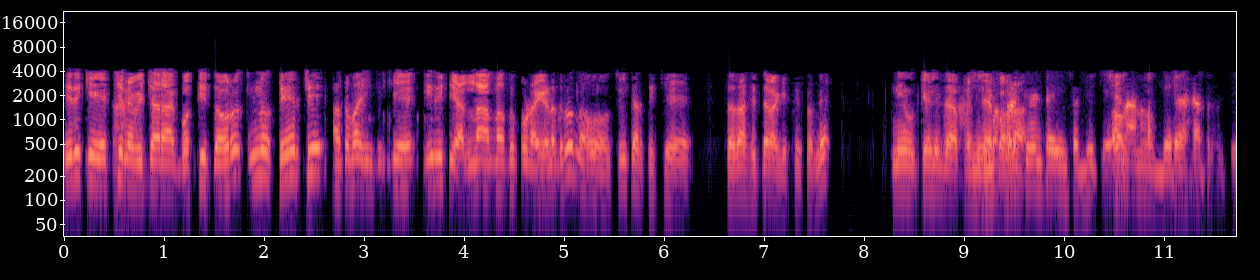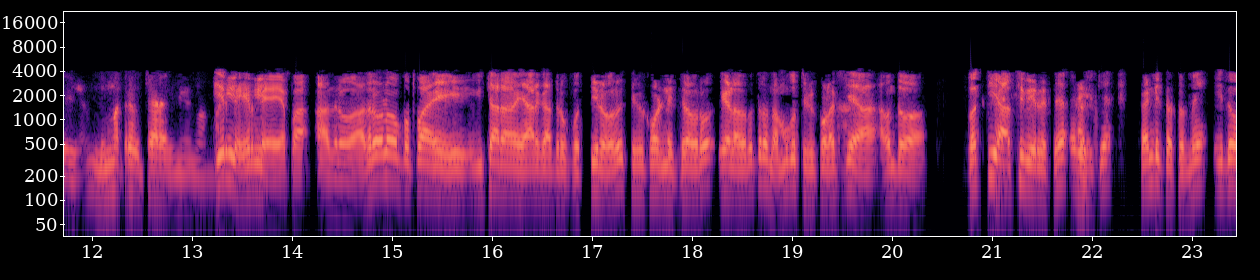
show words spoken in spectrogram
ಇದಕ್ಕೆ ಹೆಚ್ಚಿನ ವಿಚಾರ ಗೊತ್ತಿದ್ದವರು ಇನ್ನು ಸೇರ್ಸಿ ಅಥವಾ ಇದಕ್ಕೆ ಈ ರೀತಿ ಅಲ್ಲ ಅನ್ನೋದು ಕೂಡ ಹೇಳಿದ್ರು ನಾವು ಸ್ವೀಕರಿಸಿಕ್ಕೆ ಸದಾ ಸಿದ್ಧರಾಗಿರ್ತೀವಿ ಸ್ವಾಮಿ. ನೀವು ಕೇಳಿದ ಪ್ರಶ್ನೆ ಬಹಳ ಕೇಳ್ತಾ ಇದೀನಿ ಸದ್ಯಕ್ಕೆ ನಾನು ಬೇರೆ ಹತ್ರ ಕೇಳಿ. ನಿಮ್ಮ ಹತ್ರ ವಿಚಾರ ಇರ್ಲಿ ಇರ್ಲಿ ಅಯ್ಯಪ್ಪ. ಆದ್ರೂ ಅದ್ರೂ ಪಾಪ ಈ ವಿಚಾರ ಯಾರಿಗಾದ್ರೂ ಗೊತ್ತಿರೋರು ತಿಳ್ಕೊಂಡಿದ್ರವ್ರು ಹೇಳೋರು ಹತ್ರ ನಮಗೂ ತಿಳ್ಕೊಳಕ್ಕೆ ಒಂದು ಭಕ್ತಿ ಹಸಿವು ಇರುತ್ತೆ. ಅದಕ್ಕೆ ಖಂಡಿತ ಸ್ವಾಮಿ ಇದು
